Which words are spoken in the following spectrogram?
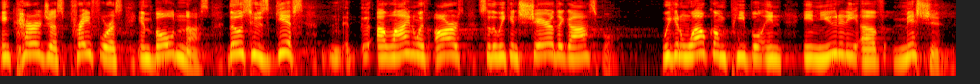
encourage us, pray for us, embolden us, those whose gifts align with ours so that we can share the gospel. We can welcome people in, in unity of mission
